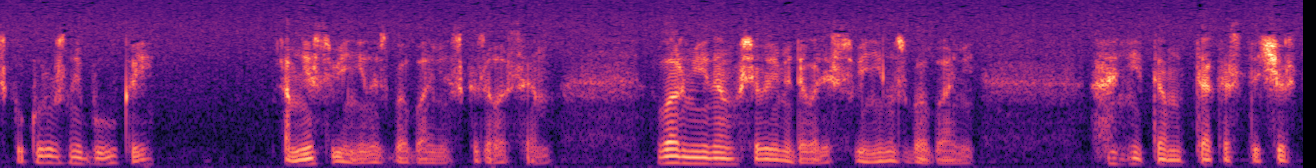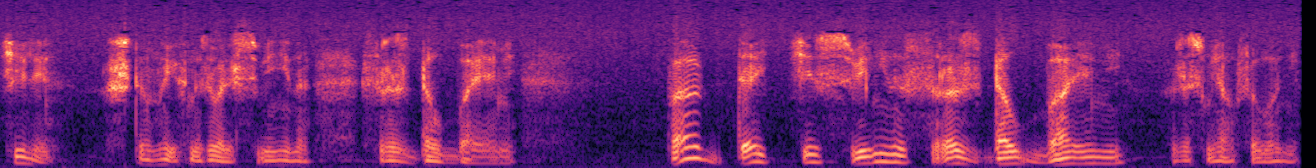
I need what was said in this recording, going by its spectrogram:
с кукурузной булкой. А мне свинины с бобами, сказала Сэм. В армии нам все время давали свинину с бобами. Они там так осточертили, что мы их называли свинина с раздолбаями. «Подайте свинина с раздолбаями!» — засмеялся Лони.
